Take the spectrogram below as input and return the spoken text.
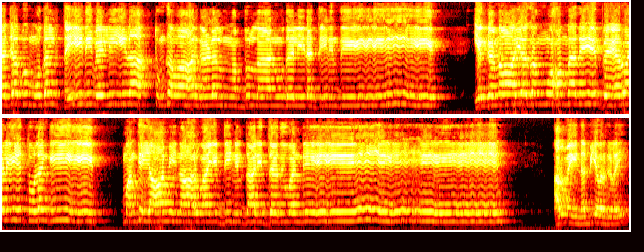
ரஜபு முதல் தெய்தி வெளியிரா துங்கவார்கள் அப்துல்லா முதலிடத்திருந்து எங்கள் நாயகம் முகம்மது பேரொழி துலங்கி. மங்கையாமினார் வயிற்றினில் தரித்தது வந்தேன் அருமை நபி அவர்களை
